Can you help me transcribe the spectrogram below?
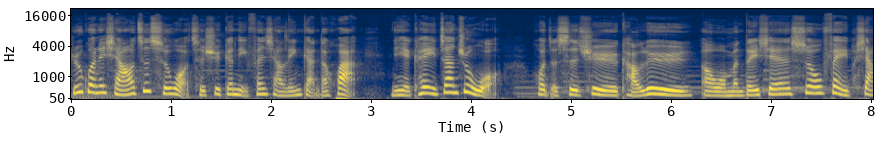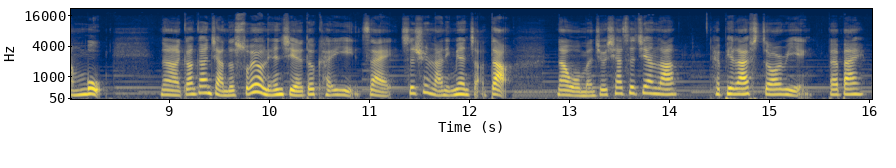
如果你想要支持我，持续跟你分享灵感的话，你也可以赞助我，或者是去考虑呃我们的一些收费项目。那刚刚讲的所有连接都可以在资讯栏里面找到。那我们就下次见啦，Happy Life Story，拜拜。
